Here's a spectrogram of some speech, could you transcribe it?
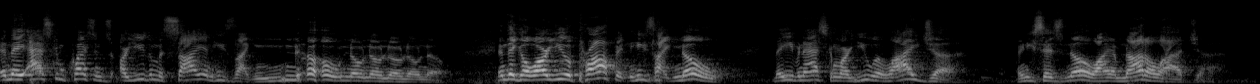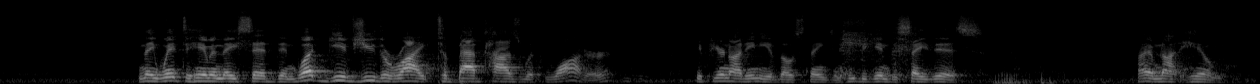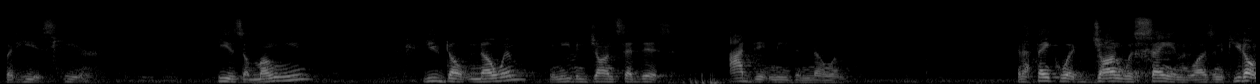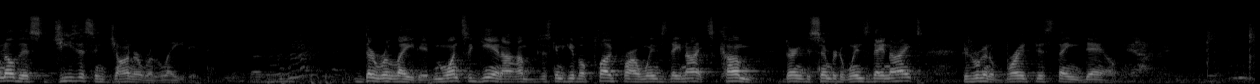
And they ask him questions Are you the Messiah? And he's like, No, no, no, no, no, no. And they go, Are you a prophet? And he's like, No. They even ask him, Are you Elijah? And he says, No, I am not Elijah. And they went to him and they said, Then what gives you the right to baptize with water if you're not any of those things? And he began to say this I am not him, but he is here. He is among you. You don't know him. And even John said this I didn't even know him. And I think what John was saying was, and if you don't know this, Jesus and John are related they're related. And once again, I'm just going to give a plug for our Wednesday nights. Come during December to Wednesday nights because we're going to break this thing down. Yeah.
